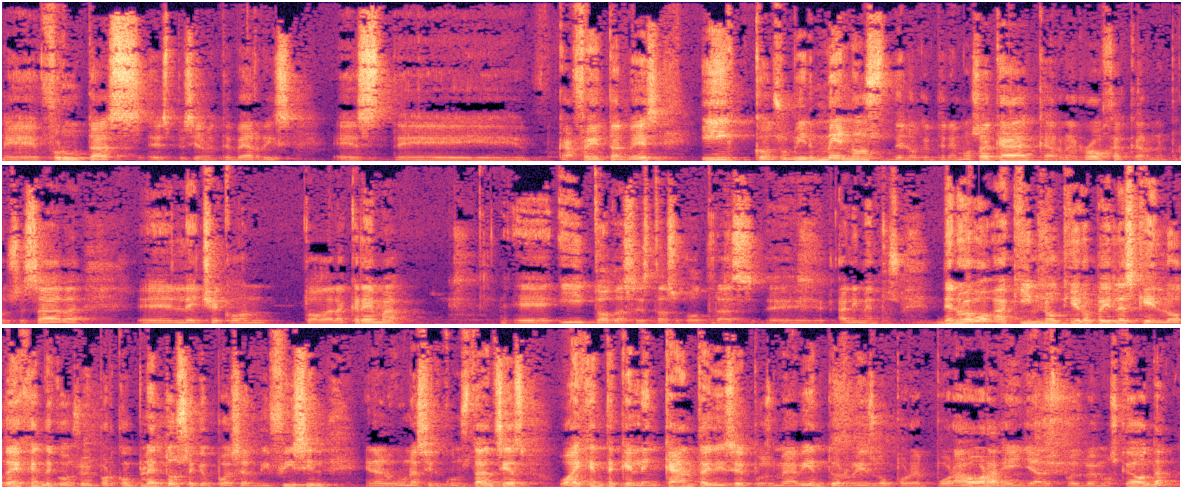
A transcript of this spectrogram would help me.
eh, frutas, especialmente berries, este, café tal vez, y consumir menos de lo que tenemos acá, carne roja, carne procesada, eh, leche con toda la crema, eh, y todas estas otras alimentos. De nuevo, aquí no quiero pedirles que lo dejen de consumir por completo, sé que puede ser difícil en algunas circunstancias o hay gente que le encanta y dice pues me aviento el riesgo por, por ahora y ya después vemos qué onda.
